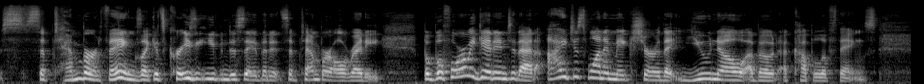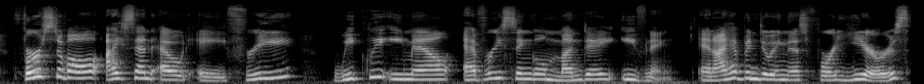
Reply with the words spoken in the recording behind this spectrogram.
September things. Like it's crazy even to say that it's September already. But before we get into that, I just want to make sure that you know about a couple of things. First of all, I send out a free weekly email every single Monday evening and I have been doing this for years.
